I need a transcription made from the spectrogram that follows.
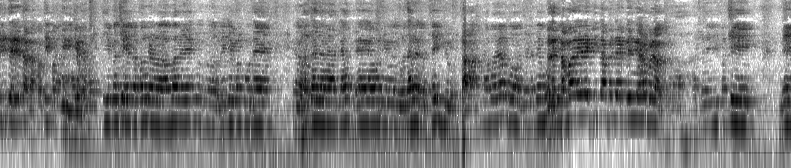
રીતે રહેતા. હતા પતિ પત્ની જેમ એ પછી એટલે બંને અમારે વિજય ને હતા જરા વધારે થઈ ગયું. હા. એટલે તમારે એને ગીતાબેન બેનને આણ બનાવતી એટલે એ પછી મેં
